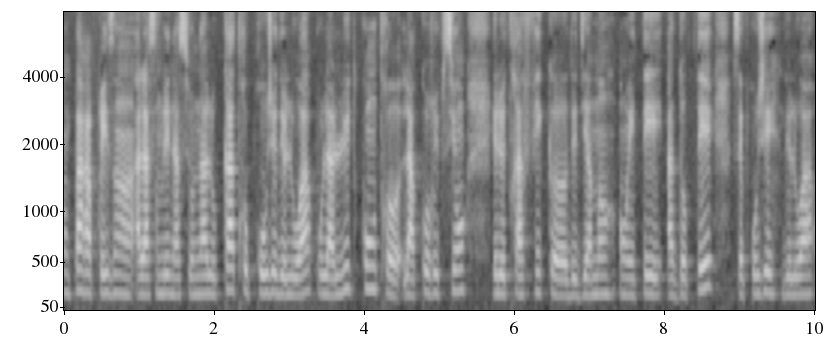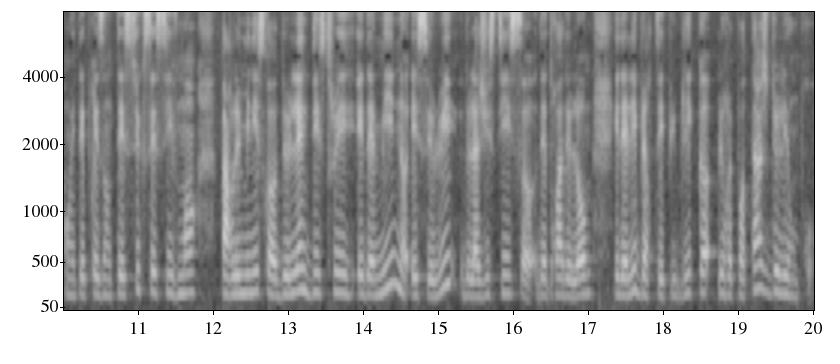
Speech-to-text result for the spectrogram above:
On part à présent à l'Assemblée nationale où quatre projets de loi pour la lutte contre la corruption et le trafic de diamants ont été adoptés. Ces projets de loi ont été présentés successivement par le ministre de l'Industrie et des Mines et celui de la Justice, des droits de l'homme et des libertés publiques. Le reportage de Léon Pro.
